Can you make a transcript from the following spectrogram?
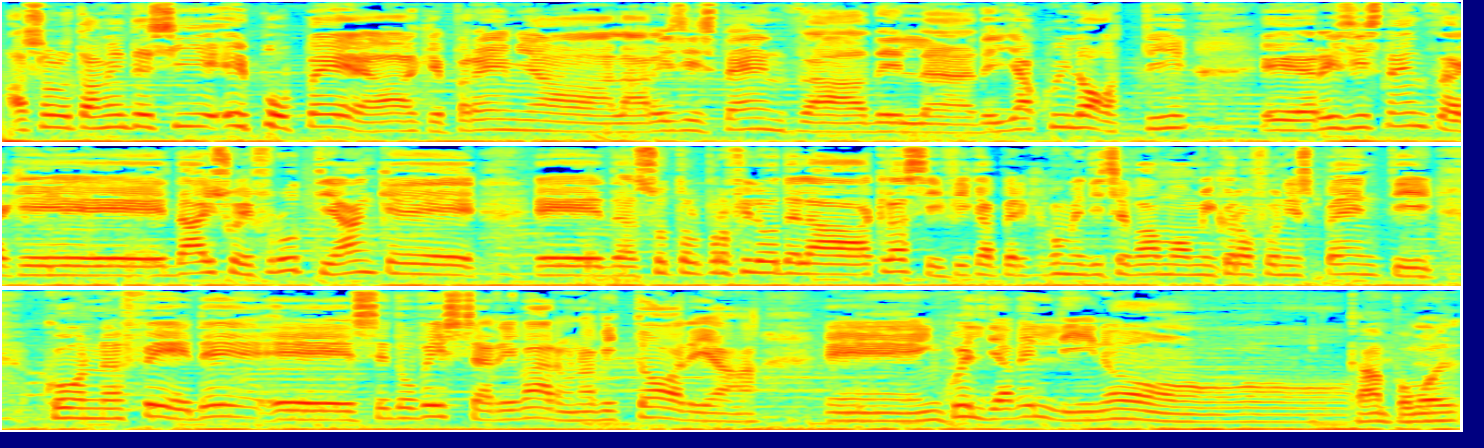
Assolutamente sì, epopea che premia la resistenza del- degli Aquilotti, eh, resistenza che dà i suoi frutti anche eh, da- sotto il profilo della classifica perché come dicevamo a microfoni spenti con Fede, eh, se dovesse arrivare una vittoria eh, in quel di Avellino... Campo mol-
